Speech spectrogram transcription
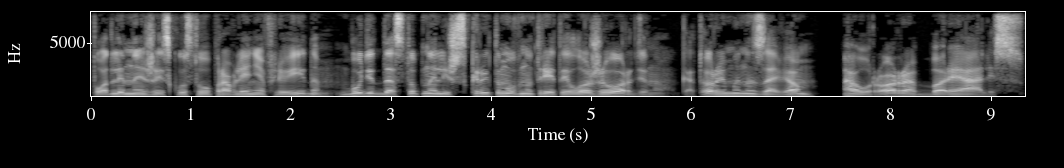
Подлинное же искусство управления флюидом будет доступно лишь скрытому внутри этой ложи ордену, который мы назовем «Аурора Бореалис».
